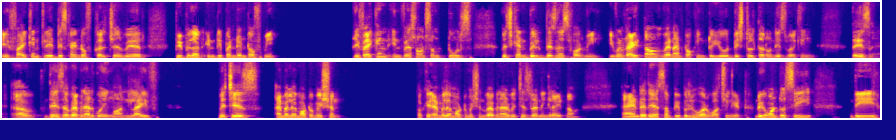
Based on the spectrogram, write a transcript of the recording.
if i can create this kind of culture where people are independent of me if i can invest on some tools which can build business for me even right now when i'm talking to you digital tarun is working. There is uh, a, there's a webinar going on live which is mlm automation. Okay mlm automation webinar which is running right now. And there are some people who are watching it. Do you want to see the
